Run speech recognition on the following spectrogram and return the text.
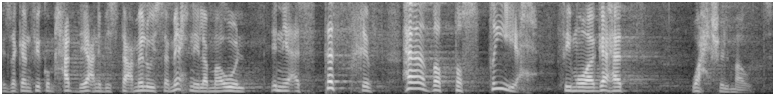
إذا كان فيكم حد يعني بيستعمله يسامحني لما أقول. إني أستسخف هذا التسطيح في مواجهة وحش الموت.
